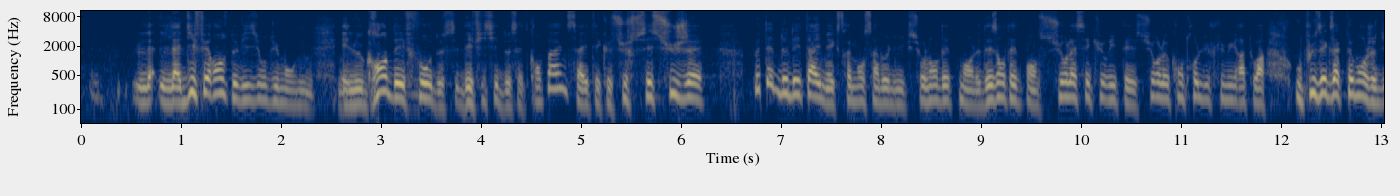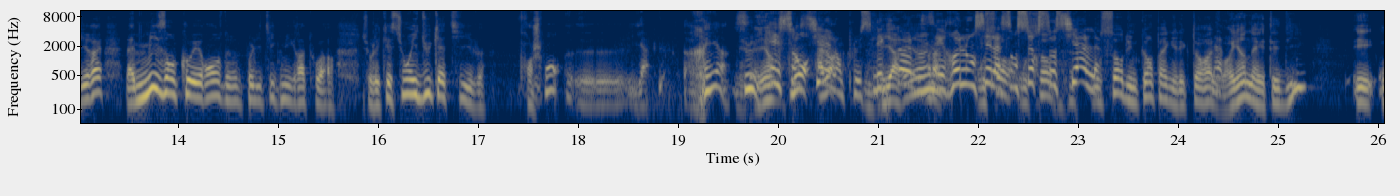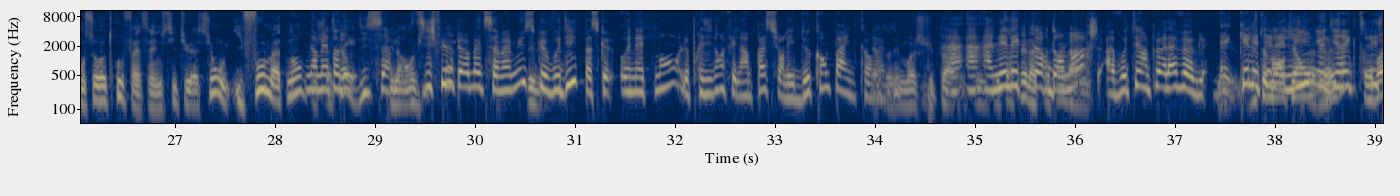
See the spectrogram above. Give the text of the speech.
la, la différence de vision du monde. Mm. Et le grand défaut de ce déficit de cette campagne, ça a été que sur ces sujets peut-être de détails, mais extrêmement symboliques, sur l'endettement, le désendettement, sur la sécurité, sur le contrôle du flux migratoire, ou plus exactement, je dirais, la mise en cohérence de notre politique migratoire, sur les questions éducatives, Franchement, il n'y a rien. C'est essentiel en plus. L'école, c'est relancer l'ascenseur social. On sort d'une campagne électorale où rien n'a été dit. Et on se retrouve face à une situation où il faut maintenant que non, mais chacun attendez, dise qu'il a envie Si je peux me permettre, ça m'amuse ce que vous dites, parce que honnêtement, le président a fait l'impasse sur les deux campagnes quand même. Attendez, moi, je suis pas, un, électeur d'En Marche a voté un peu à l'aveugle. Et quelle était la ligne directrice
